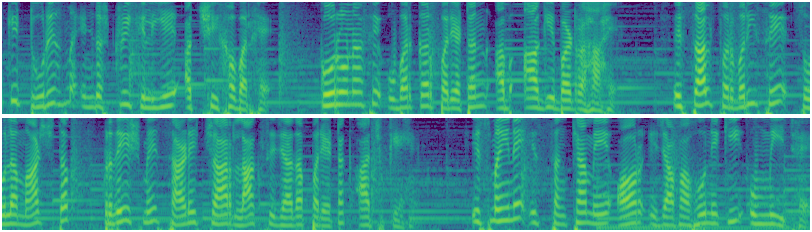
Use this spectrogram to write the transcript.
की टूरिज़्म इंडस्ट्री के लिए अच्छी खबर है। कोरोना से उबरकर पर्यटन अब आगे बढ़ रहा है। इस साल फरवरी से 16 मार्च तक प्रदेश में साढ़े चार लाख से ज़्यादा पर्यटक आ चुके हैं। इस महीने इस संख्या में और इजाफा होने की उम्मीद है।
